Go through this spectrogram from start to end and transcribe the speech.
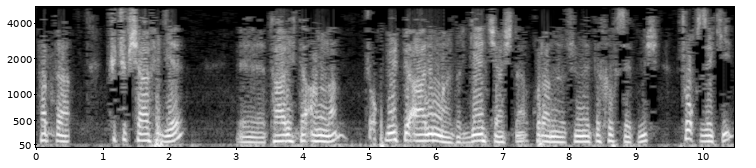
Hatta Küçük Şafi diye e, tarihte anılan çok büyük bir alim vardır. Genç yaşta Kur'an'ı, sünneti hıfz etmiş, çok zeki.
